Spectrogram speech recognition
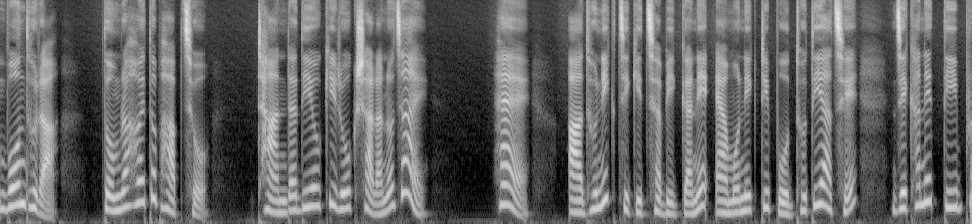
বন্ধুরা, তোমরা হয়তো ভাবছ, ঠান্ডা দিয়েও কি রোগ সারানো যায়? হ্যাঁ আধুনিক চিকিৎসা বিজ্ঞানে এমন একটি পদ্ধতি আছে যেখানে তীব্র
